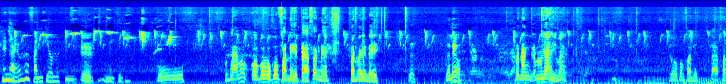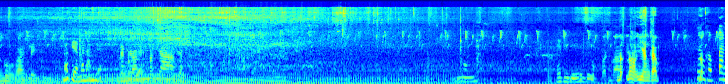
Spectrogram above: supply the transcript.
เล็กน้อยก็ฝันเกี่ยวรถนี่เออมันเป็นโอ้บักลามาว่าว่าว่าความฝันให้ตาฟังแหน่ฝันว่าจังไดเออมาเร็วมานั่งกันมาย่าเห็นมาโอ้ความฝันให้ตาฟังดูว่าจังไดมาเพียมานั่งเพียนั่งมาย่าน้ำยาเนี่ย นั่ง เฮ็ดดีๆเฮ็ดดีฝันว่าน้องน้องอีหยังครับ น้องเขาปั้น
